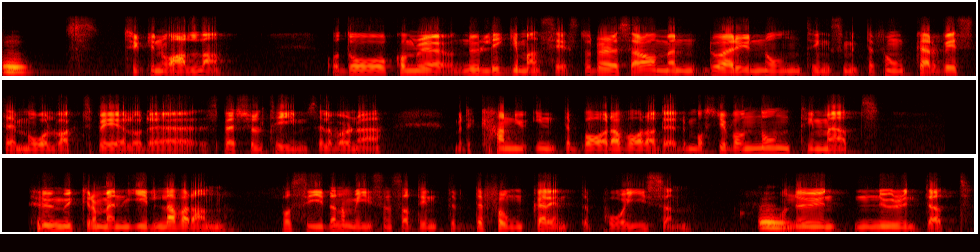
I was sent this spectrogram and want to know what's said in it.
Mm. Tycker nog alla. Och då kommer det, nu ligger man sist och då är det så här, ja men då är det ju någonting som inte funkar. Visst, det är målvaktsspel och det är special teams eller vad det nu är. Men det kan ju inte bara vara det. Det måste ju vara någonting med att hur mycket de än gillar varann på sidan om isen så att det inte, det funkar inte på isen. Mm. Och nu, nu är det inte att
